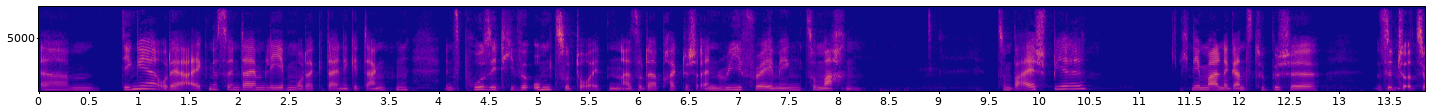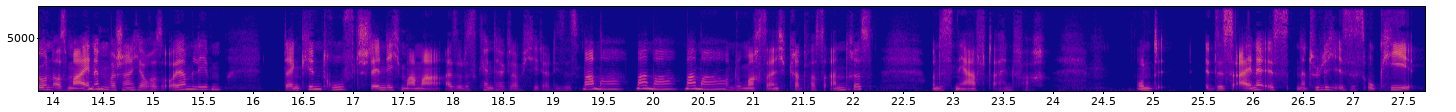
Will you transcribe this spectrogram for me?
ähm, Dinge oder Ereignisse in deinem Leben oder deine Gedanken ins Positive umzudeuten, also da praktisch ein Reframing zu machen. Zum Beispiel, ich nehme mal eine ganz typische Situation aus meinem, wahrscheinlich auch aus eurem Leben. Dein Kind ruft ständig Mama. Also das kennt ja, glaube ich, jeder. Dieses Mama, Mama, Mama. Und du machst eigentlich gerade was anderes. Und es nervt einfach. Und das eine ist, natürlich ist es okay,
